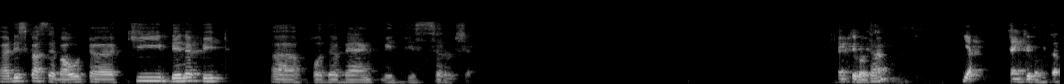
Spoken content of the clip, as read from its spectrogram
uh, discuss about uh, key benefit uh, for the bank with this solution. Thank you, Rohitha. Yeah, thank you, Rohitha.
